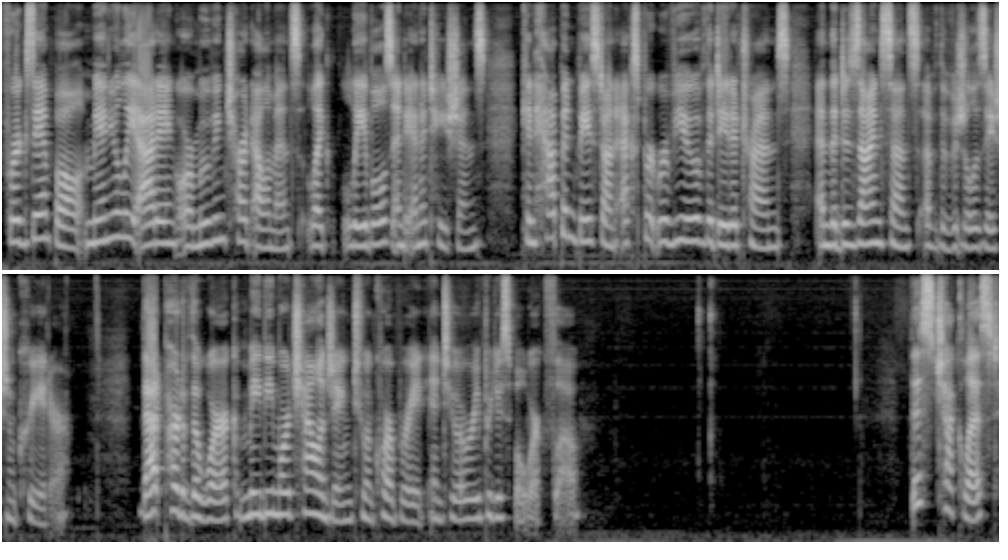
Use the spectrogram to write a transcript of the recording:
For example, manually adding or moving chart elements like labels and annotations can happen based on expert review of the data trends and the design sense of the visualization creator. That part of the work may be more challenging to incorporate into a reproducible workflow. This checklist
